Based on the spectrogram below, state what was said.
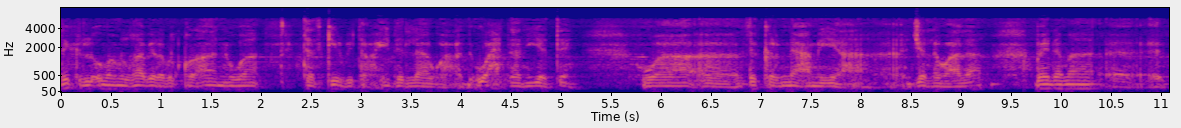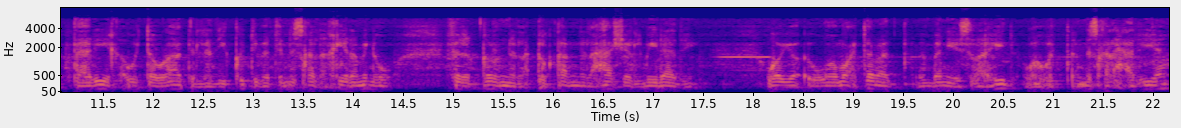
ذكر الأمم الغابرة بالقرآن هو تذكير بتوحيد الله ووحدانيته وذكر نعمه جل وعلا. بينما التاريخ أو التوراة الذي كتبت النسخة الأخيرة منه في القرن القرن العاشر الميلادي ومعتمد من بني إسرائيل وهو النسخة الحالية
